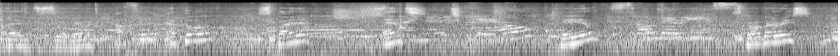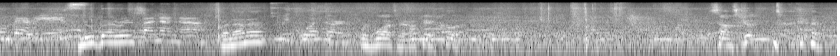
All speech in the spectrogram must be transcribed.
Also, wir haben jetzt Apfel, Apple, Spinach, and Spinach, kale, Kale, strawberries, Strawberries, blueberries, Blueberries, banana Banana with water. with water. Okay, cool. Sounds good.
